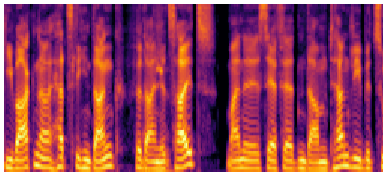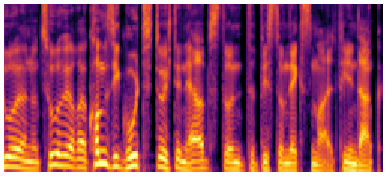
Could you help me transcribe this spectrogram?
Guy Wagner, herzlichen Dank für deine Zeit. Meine sehr verehrten Damen und Herren, liebe Zuhörerinnen und Zuhörer, kommen Sie gut durch den Herbst und bis zum nächsten Mal. Vielen Dank.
